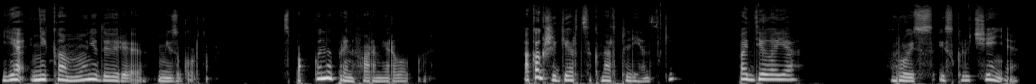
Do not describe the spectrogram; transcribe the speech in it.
«Я никому не доверяю, мисс Гордон», — спокойно проинформировал он. «А как же герцог Нортленский?» — поддела я. «Ройс — исключение,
